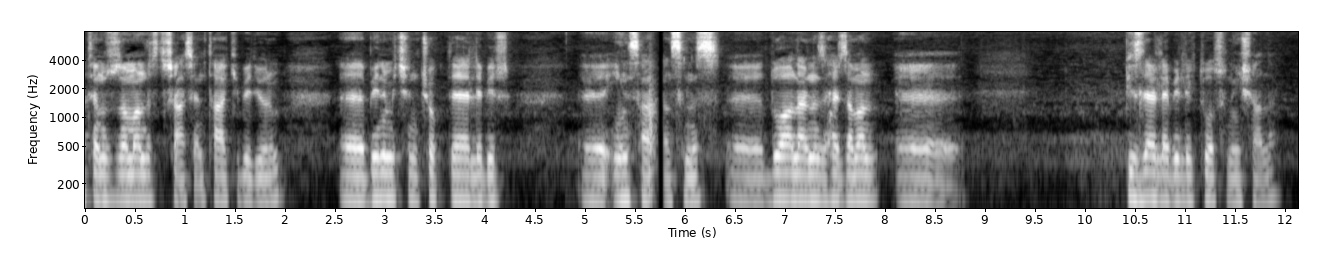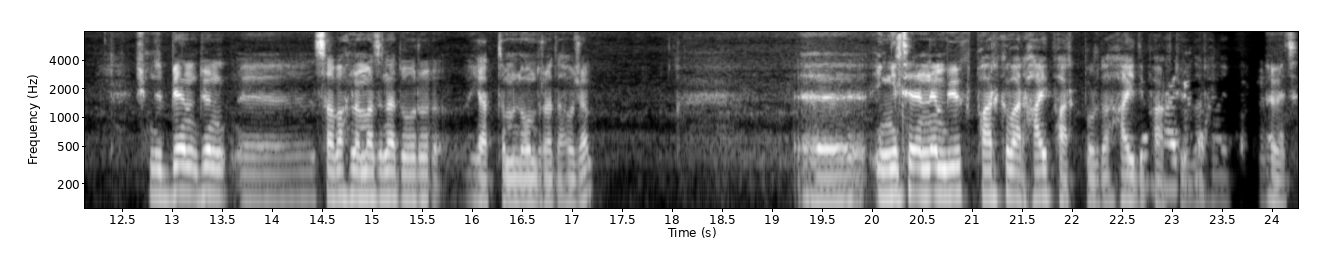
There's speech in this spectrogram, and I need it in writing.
zaten uzun zamandır şahsen takip ediyorum. Ee, benim için çok değerli bir e, insansınız. Ee, dualarınız her zaman e, bizlerle birlikte olsun inşallah. Şimdi ben dün e, sabah namazına doğru yattım Londra'da hocam. Ee, İngiltere'nin en büyük parkı var. Hyde Park burada. Hyde Park diyorlar. Evet.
